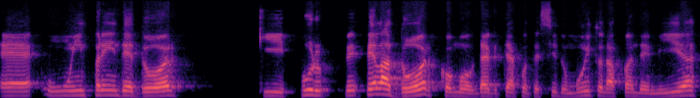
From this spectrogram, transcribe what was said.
é um empreendedor que, por, pela dor, como deve ter acontecido muito na pandemia,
